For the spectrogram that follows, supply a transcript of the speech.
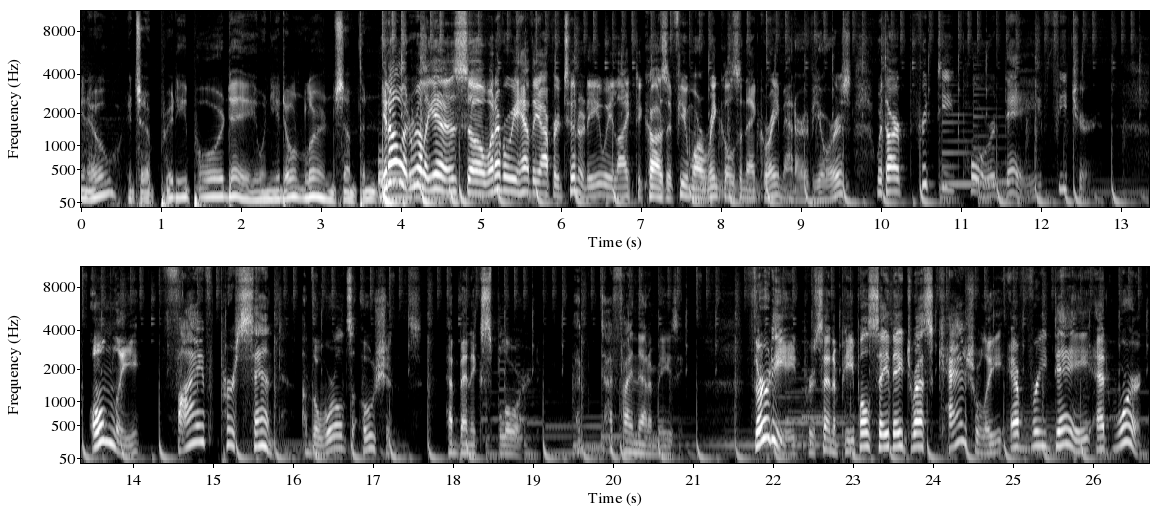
You know, it's a pretty poor day when you don't learn something. You know, it really is. So, whenever we have the opportunity, we like to cause a few more wrinkles in that gray matter of yours with our Pretty Poor Day feature. Only 5% of the world's oceans have been explored. I, I find that amazing. 38% of people say they dress casually every day at work.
